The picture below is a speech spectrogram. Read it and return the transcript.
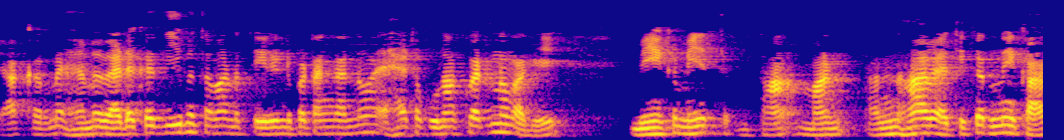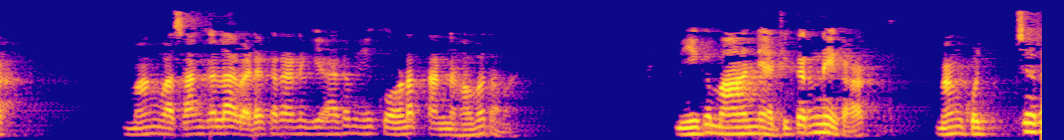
එයා කරන හැම වැඩකදීම තමයි තේරෙන්න පටන් ගන්නවා ඇහැට කුණක් වැටෙනා වගේ. මේක මේ තණ්හාව ඇති කරන එකක් මං වසංගලා වැඩ කරන්න ගියාට මේ කොහොමද තණ්හාවම තමයි. මේක මාන්නේ ඇති කරන එකක් මං කොච්චර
